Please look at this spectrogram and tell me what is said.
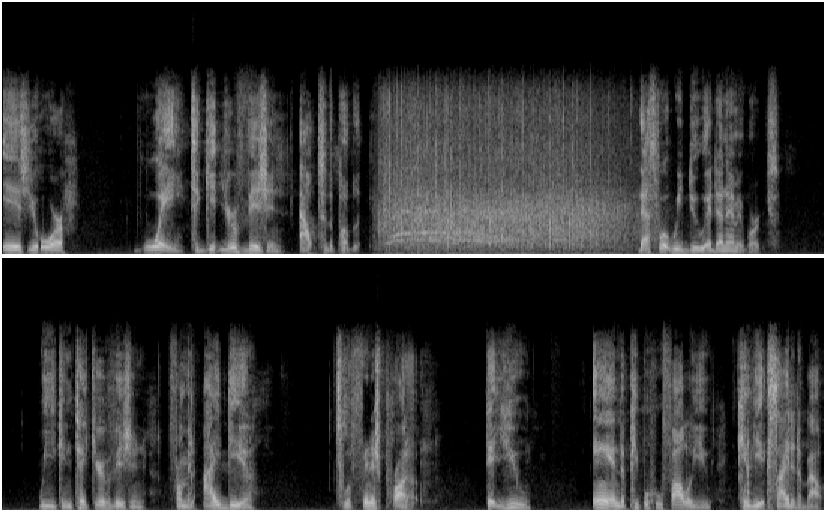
is your way to get your vision out to the public. That's what we do at Dynamik Works. We can take your vision from an idea to a finished product that you and the people who follow you can be excited about.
